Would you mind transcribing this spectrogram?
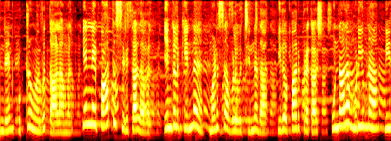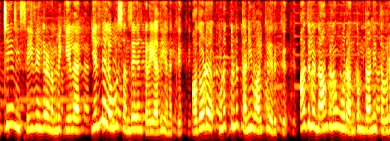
என்றேன் குற்ற உணர்வு தாழாமல். என்னை பார்த்து சிரித்தாள் அவள். எங்களுக்கு என்ன? மனசு அவ்வளவு சின்னதா? இதோ பாரு பிரகாஷ் உன்னால முடியும்னா நிச்சயம் நீ செய்வேங்கிற நம்பிக்கையில எல்லளவும் சந்தேகம் கிடையாது எனக்கு. அதோட உனக்குன்னு தனி வாழ்க்கை இருக்கு. அதுல நாங்களும் ஒரு அங்கம் தானே தவிர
